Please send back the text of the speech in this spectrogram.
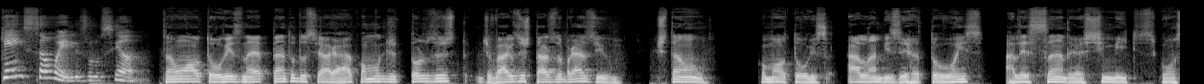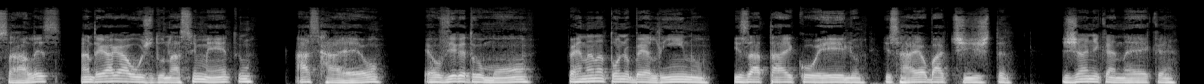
Quem são eles, Luciano? São autores, né, tanto do Ceará como de todos os, de vários estados do Brasil. Estão como autores Alain Bezerra Torres, Alessandra Schmitz Gonçalves, André Araújo do Nascimento, Asrael, Elvira Drummond, Fernando Antônio Belino, Isatai Coelho, Israel Batista, Jane Caneca,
